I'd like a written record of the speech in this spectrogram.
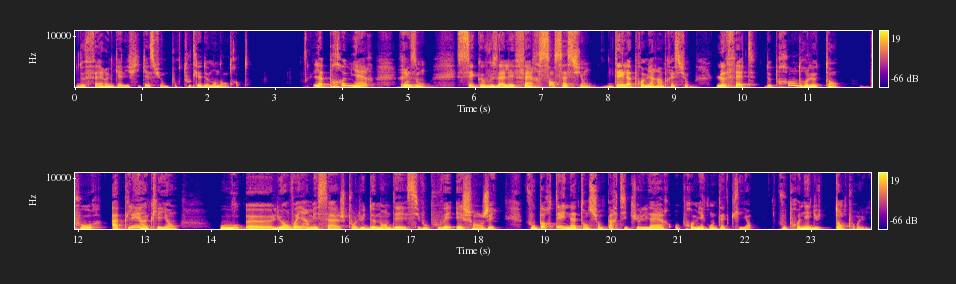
de faire une qualification pour toutes les demandes entrantes. La première raison, c'est que vous allez faire sensation dès la première impression. Le fait de prendre le temps pour appeler un client ou euh, lui envoyer un message pour lui demander si vous pouvez échanger, vous portez une attention particulière au premier contact client. Vous prenez du temps pour lui.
